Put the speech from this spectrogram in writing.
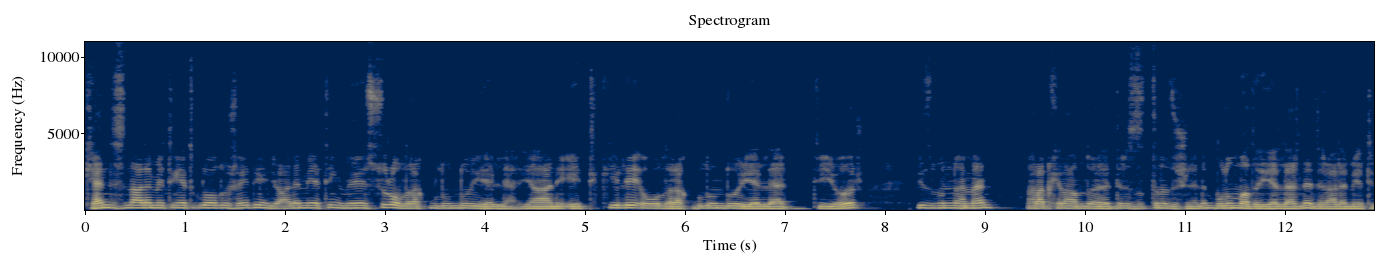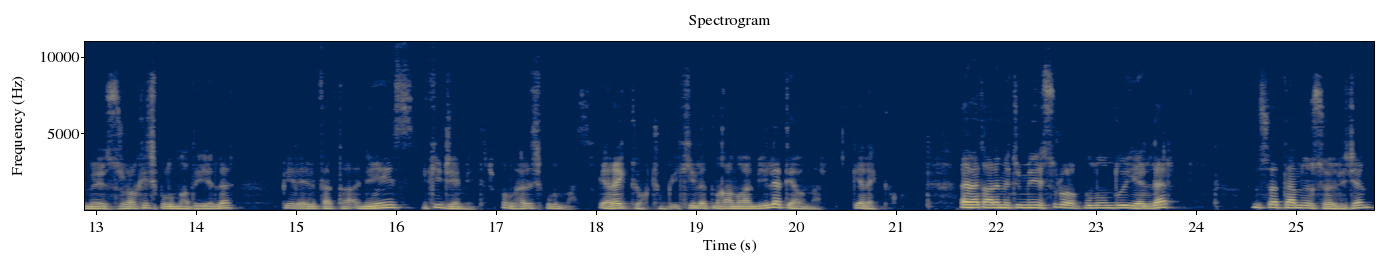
Kendisinde alemiyetin etkili olduğu şey deyince alemiyetin müessir olarak bulunduğu yerler yani etkili olarak bulunduğu yerler diyor. Biz bunun hemen Arap kelamında öyledir. Zıttını düşünelim. Bulunmadığı yerler nedir? Alemiyeti müessir olarak hiç bulunmadığı yerler. Bir elif ve ta'niz, iki cemidir. Bunlar hiç bulunmaz. Gerek yok çünkü. İki illet mıkam bir illet ya onlar. Gerek yok. Evet alemiyeti müessir olarak bulunduğu yerler müsveddemde söyleyeceğim.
